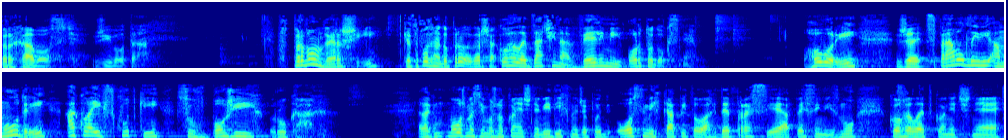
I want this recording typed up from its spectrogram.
Prchavosť života. V prvom verši, keď sa pozrieme do prvého verša, Kohelet začína veľmi ortodoxne hovorí, že spravodliví a múdri, ako aj ich skutky, sú v Božích rukách. A tak môžeme si možno konečne vydýchnuť, že po 8 kapitolách depresie a pesimizmu Kohelet konečne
